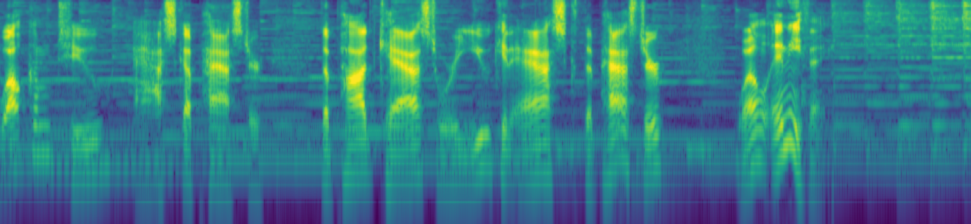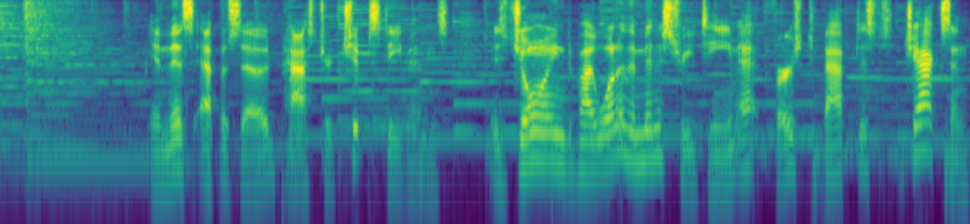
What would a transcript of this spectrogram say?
Welcome to Ask a Pastor, the podcast where you can ask the pastor, well, anything. In this episode, Pastor Chip Stevens is joined by one of the ministry team at First Baptist Jackson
